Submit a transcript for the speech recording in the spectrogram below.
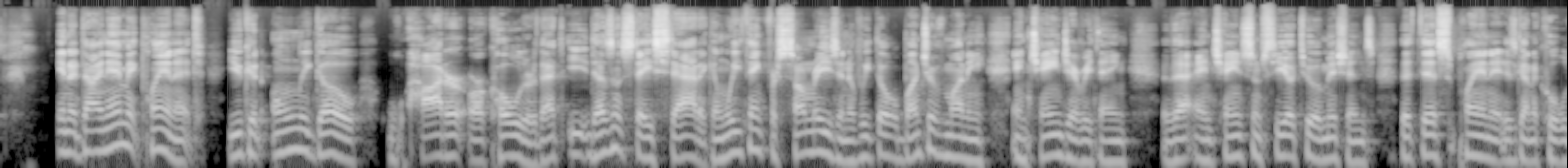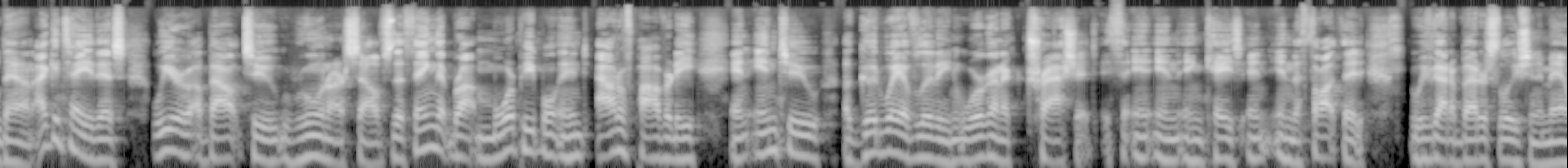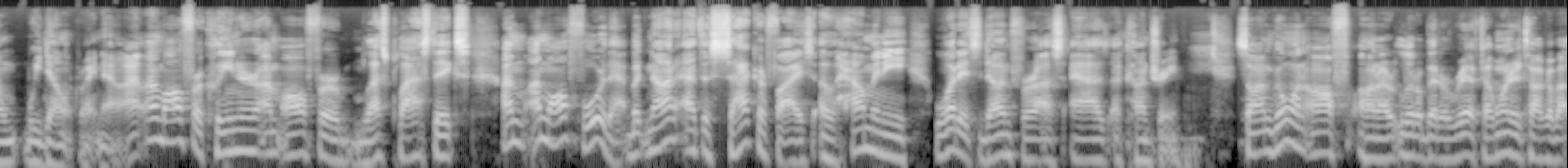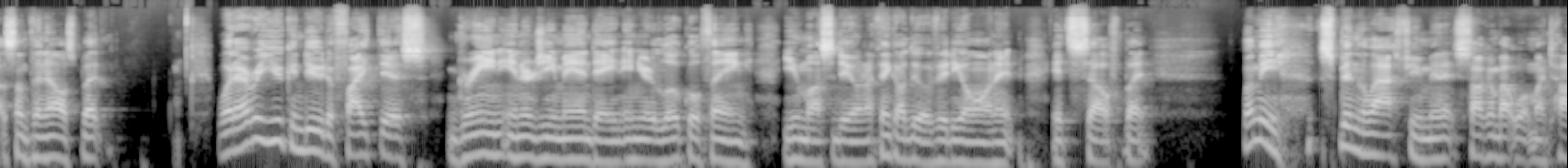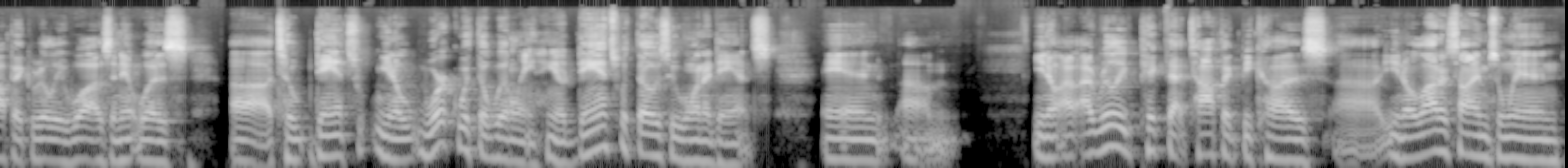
in a dynamic planet, you can only go hotter or colder. That it doesn't stay static. And we think for some reason, if we throw a bunch of money and change everything that and change some CO2 emissions, that this planet is going to cool down. I can tell you this, we are about to ruin ourselves. The thing that brought more people in out of poverty and into a good way of living, we're going to trash it in, in, in case in, in the thought that we've got a better solution. And man, we don't right now. I, am all for cleaner. I'm all for less plastics. I'm I'm all for that, but not at the sacrifice of how many what it's done for us as a country. So I'm going off on a little bit of rift. I wanted to talk about something else, but whatever you can do to fight this green energy mandate in your local thing, you must do. And I think I'll do a video on it itself. But let me spend the last few minutes talking about what my topic really was. And it was uh, to dance, you know, work with the willing, you know, dance with those who want to dance. And, um, you know, I, I, really picked that topic because, uh, you know, a lot of times when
